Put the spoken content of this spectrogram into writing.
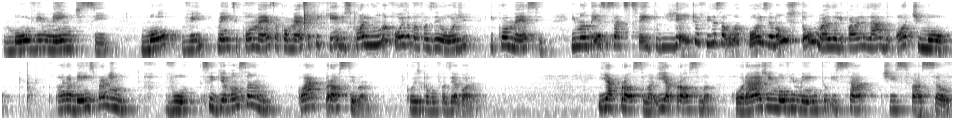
Movimente-se. Movimente-se. Começa, começa pequeno. Escolhe uma coisa para fazer hoje e comece. E mantenha-se satisfeito. Gente, eu fiz essa uma coisa, eu não estou mais ali paralisado. Ótimo! Parabéns para mim. Vou seguir avançando. Qual é a próxima coisa que eu vou fazer agora? E a próxima, e a próxima, coragem, movimento e satisfação.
